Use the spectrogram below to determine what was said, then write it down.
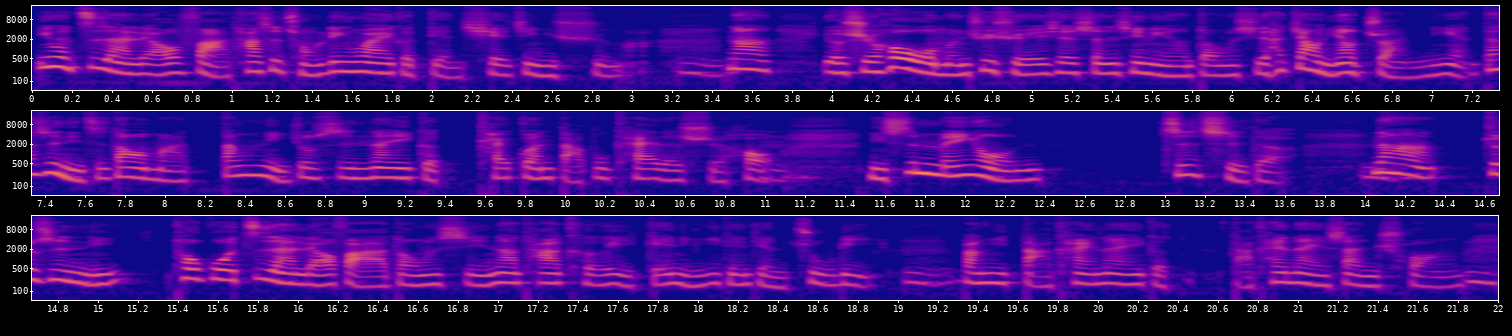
因为自然疗法它是从另外一个点切进去嘛。嗯，那有时候我们去学一些身心灵的东西，他叫你要转念，但是你知道吗？当你就是那一个开关打不开的时候，你是没有支持的。那就是你透过自然疗法的东西，那它可以给你一点点助力，嗯，帮你打开那一个打开那一扇窗，嗯，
